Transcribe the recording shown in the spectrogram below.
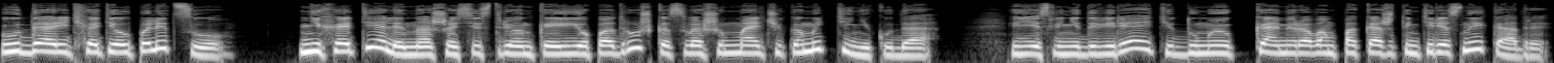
«Ударить хотел по лицу. Не хотели наша сестренка и ее подружка с вашим мальчиком идти никуда». Если не доверяете, думаю, камера вам покажет интересные кадры».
